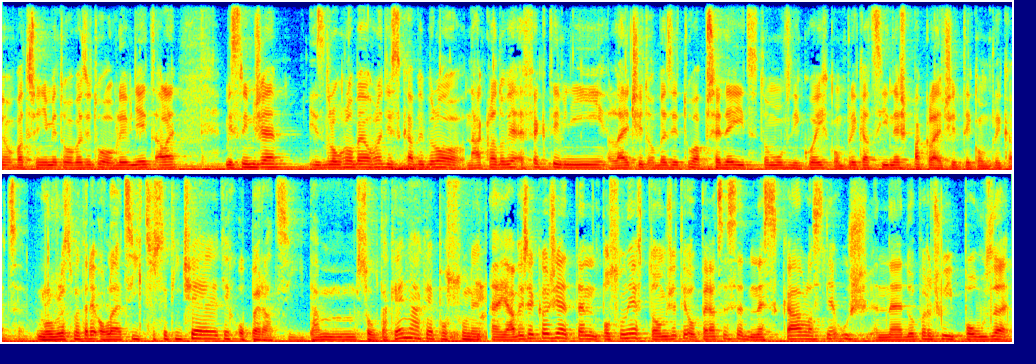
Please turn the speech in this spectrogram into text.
opatřeními tu obezitu ovlivnit, ale myslím, že i z dlouhodobého hlediska by bylo nákladově efektivní léčit obezitu a předejít tomu vzniku jejich komplikací, než pak léčit ty komplikace. Mluvili jsme tedy o lécích, co se týče těch operací. Tam jsou také nějaké posuny? Já bych řekl, že ten posun je v tom, že ty operace se dneska vlastně už nedoporučují pouze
